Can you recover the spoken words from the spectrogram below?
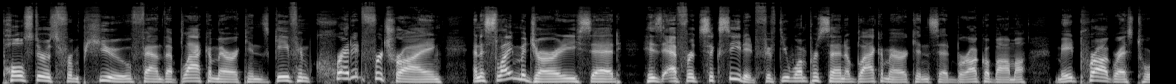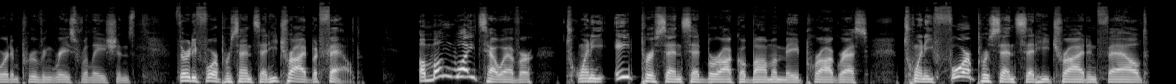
Pollsters from Pew found that black Americans gave him credit for trying, and a slight majority said his efforts succeeded. 51% of black Americans said Barack Obama made progress toward improving race relations. 34% said he tried but failed. Among whites, however, 28% said Barack Obama made progress, 24% said he tried and failed.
